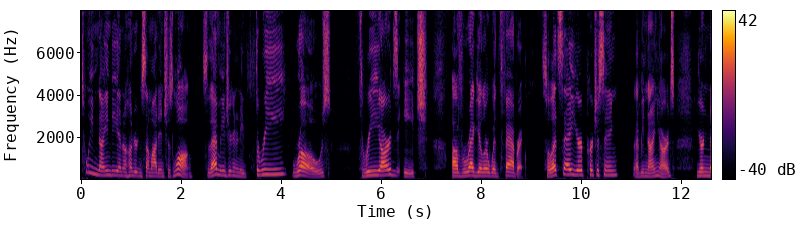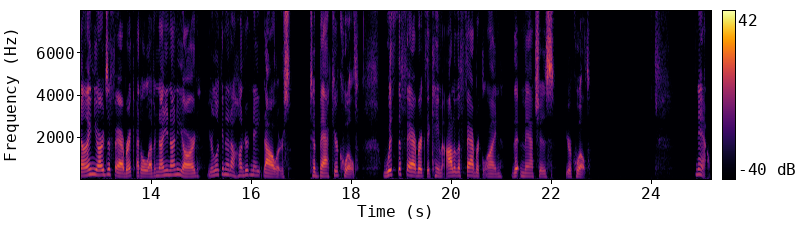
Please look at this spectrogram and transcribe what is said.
between 90 and 100 and some odd inches long. So that means you're going to need three rows, three yards each, of regular width fabric. So let's say you're purchasing, that'd be nine yards, your nine yards of fabric at $11.99 a yard, you're looking at $108 to back your quilt with the fabric that came out of the fabric line that matches your quilt. Now,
